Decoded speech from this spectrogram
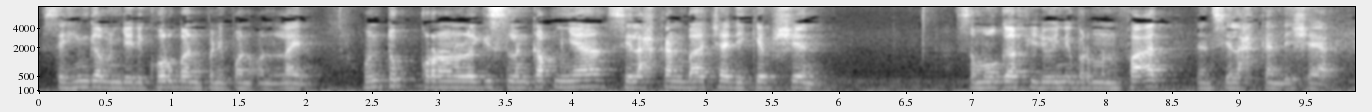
sehingga menjadi korban penipuan online. Untuk kronologis lengkapnya silahkan baca di caption. Semoga video ini bermanfaat dan silahkan di-share.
